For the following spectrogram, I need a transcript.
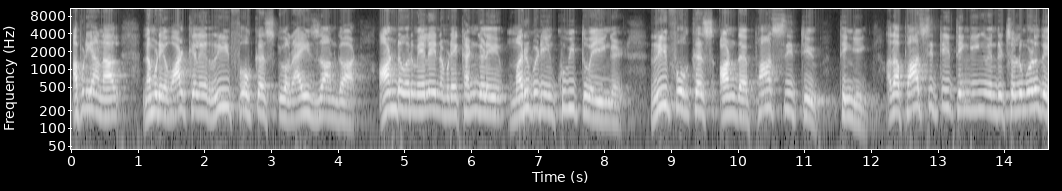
அப்படியானால் நம்முடைய வாழ்க்கையில refocus your eyes on God ஆண்டவர் மேலே நம்முடைய கண்களை மறுபடியும் குவித்து வையுங்கள். Refocus on the positive thinking அதான் பாசிட்டிவ் திங்கிங் என்று சொல்லும் பொழுது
